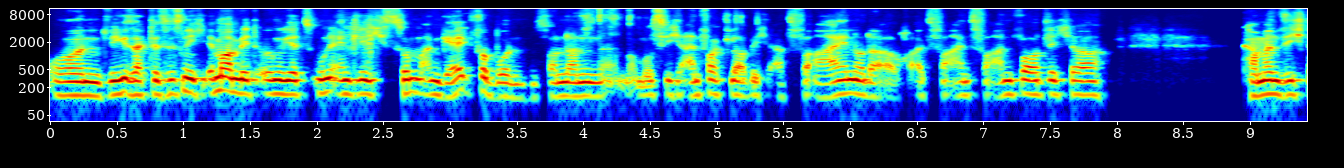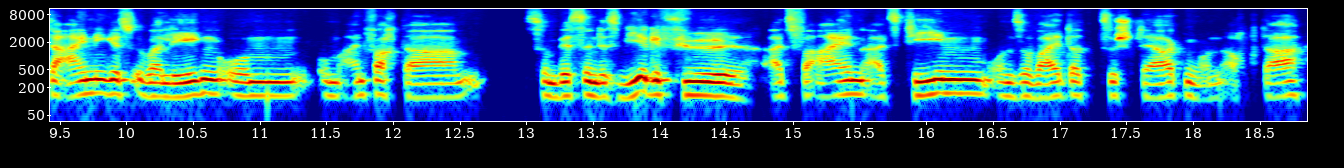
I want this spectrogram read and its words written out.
Und wie gesagt, das ist nicht immer mit irgendwie jetzt unendlich Summen an Geld verbunden, sondern man muss sich einfach, glaube ich, als Verein oder auch als Vereinsverantwortlicher kann man sich da einiges überlegen, um, um einfach da so ein bisschen das Wir-Gefühl als Verein, als Team und so weiter zu stärken. Und auch da,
